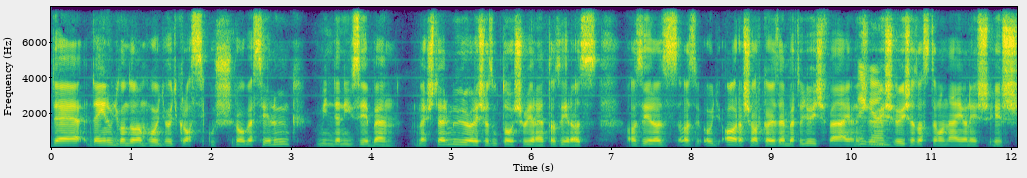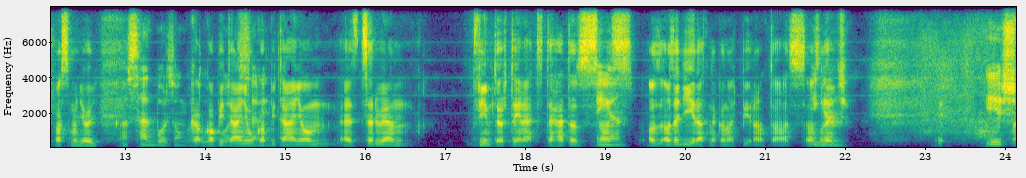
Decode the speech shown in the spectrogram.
De, de én úgy gondolom, hogy, hogy klasszikusról beszélünk, minden ízében mesterműről, és az utolsó jelent azért az, azért az, az hogy arra sarkalja az embert, hogy ő is felálljon, és ő is, ő is az asztalon álljon, és, és azt mondja, hogy az hát borzongató kapitányom, kapitányom, egyszerűen filmtörténet, tehát az, az, az, az egy életnek a nagy pillanata, az, az Igen. egy... És,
